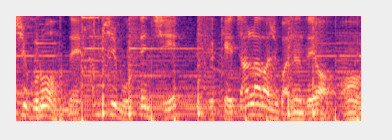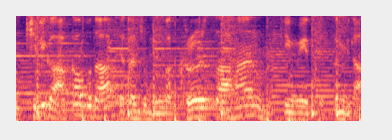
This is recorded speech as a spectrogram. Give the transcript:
식으로 네 35cm 이렇게 잘라가지고 왔는데요. 어 길이가 아까보다 약간 좀 뭔가 그럴싸한 느낌이 됐습니다.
